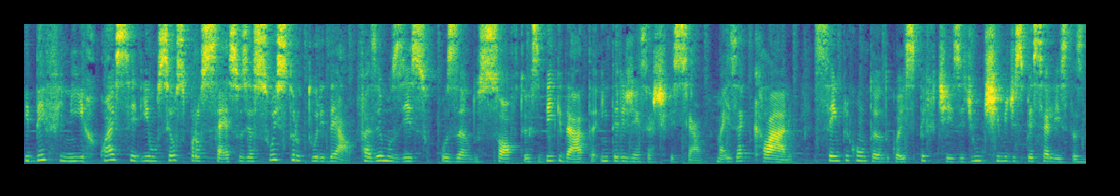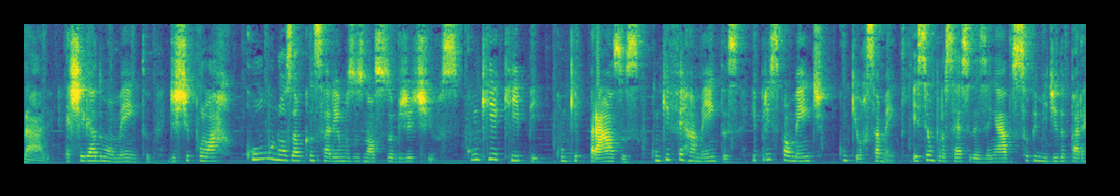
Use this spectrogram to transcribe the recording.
e definir quais seriam os seus processos e a sua estrutura ideal. Fazemos isso usando softwares, big data e inteligência artificial, mas é claro, sempre contando com a expertise de um time de especialistas da área. É chegado o momento de estipular como nós alcançaremos os nossos objetivos. Com que equipe, com que prazos, com que ferramentas e principalmente com que orçamento. Esse é um processo desenhado sob medida para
